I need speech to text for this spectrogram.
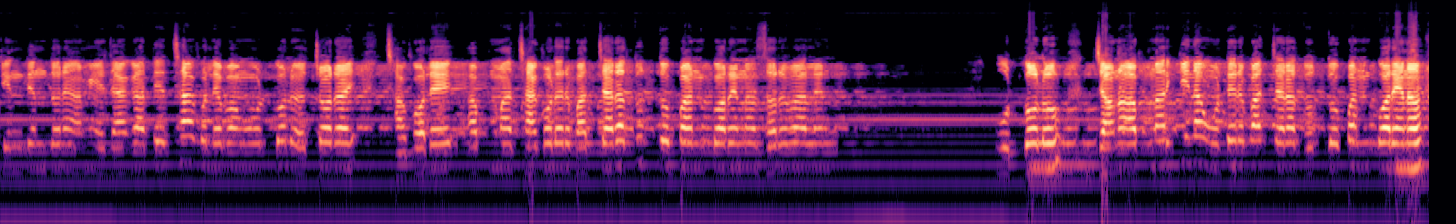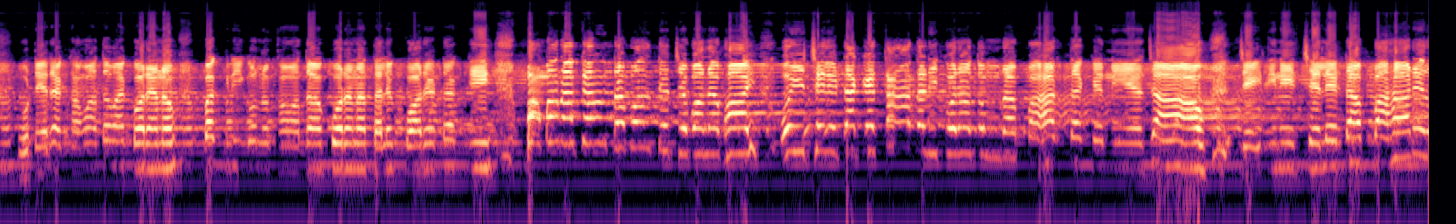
তিন দিন ধরে আমি জায়গাতে ছাগল এবং উটগুলো চড়াই। ছাগলে, আপনার ছাগলের বাচ্চারা দুধ পান করে না সরে বলেন। উটগুলো জানো আপনার কিনা উটের বাচ্চারা দুধ পান করে না, উটেরা খাওয়া দাওয়া করে না, বাকরিগুলো খাওয়া দাওয়া করে না, তাহলে করেটা কি? বলতেছে বলে ভাই, ওই ছেলেটাকে তাড়াতাড়ি করে তোমরা পাহাড় থেকে নিয়ে যাও। যেই দিন ছেলেটা পাহাড়ের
